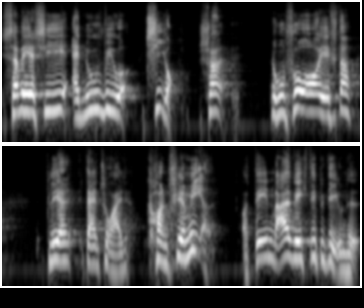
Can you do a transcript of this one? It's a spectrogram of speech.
Så vil jeg sige, at nu er vi jo 10 år. Så nogle få år efter bliver Dan Torell konfirmeret. Og det er en meget vigtig begivenhed.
